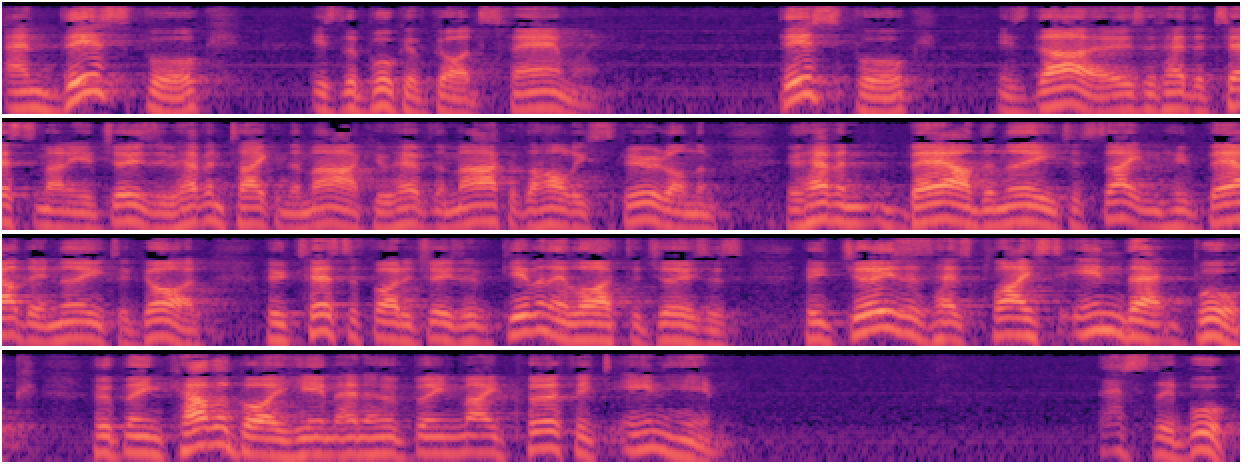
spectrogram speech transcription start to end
And this book is the book of God's family. This book is those who've had the testimony of Jesus, who haven't taken the mark, who have the mark of the Holy Spirit on them, who haven't bowed the knee to Satan, who've bowed their knee to God, who testify to Jesus, who've given their life to Jesus, who Jesus has placed in that book, who've been covered by Him and who've been made perfect in Him. That's their book.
